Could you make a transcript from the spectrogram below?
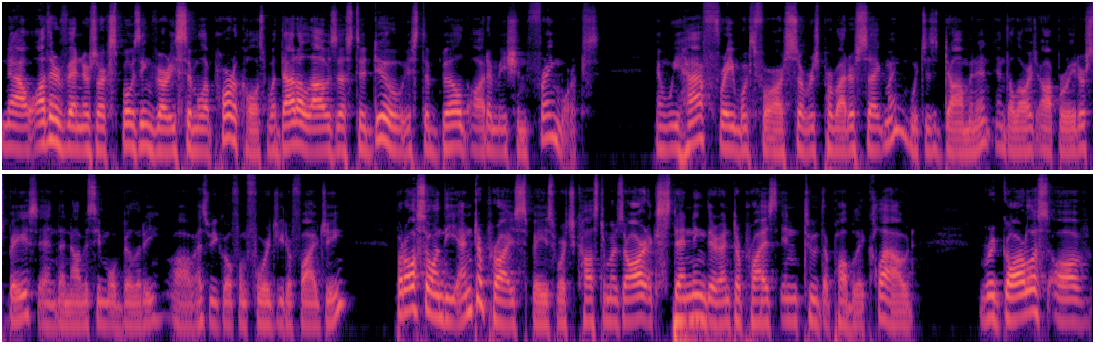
Now, other vendors are exposing very similar protocols. What that allows us to do is to build automation frameworks and we have frameworks for our service provider segment, which is dominant in the large operator space, and then obviously mobility uh, as we go from 4G to 5G. But also on the enterprise space, which customers are extending their enterprise into the public cloud, regardless of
